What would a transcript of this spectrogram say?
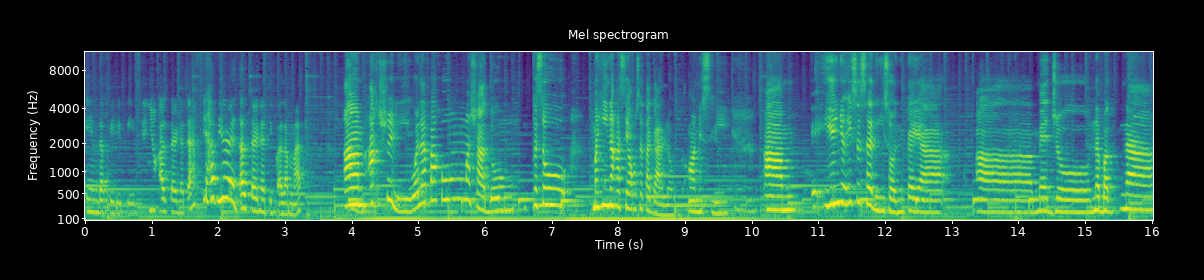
in the Philippines. Yun yung alternative. Have, have you read Alternative Alamat? Um, actually, wala pa akong masyadong, kaso mahina kasi ako sa Tagalog, honestly. Um, yun yung isa sa reason kaya uh, medyo nabag, na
